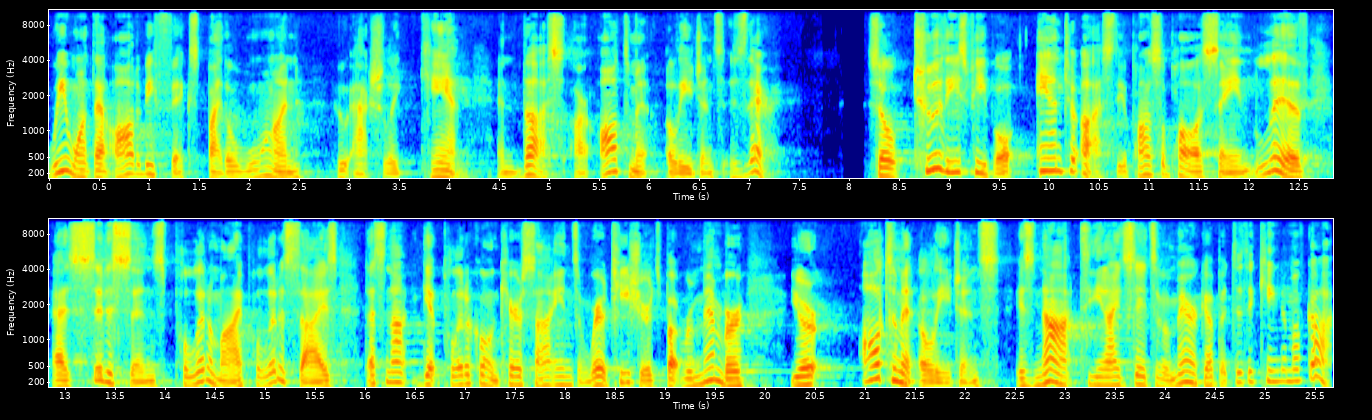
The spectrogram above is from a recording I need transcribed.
we want that all to be fixed by the one who actually can. And thus, our ultimate allegiance is there. So, to these people and to us, the Apostle Paul is saying, live as citizens, politomai, politicize. Let's not get political and care signs and wear t shirts, but remember your ultimate allegiance is not to the United States of America, but to the kingdom of God.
